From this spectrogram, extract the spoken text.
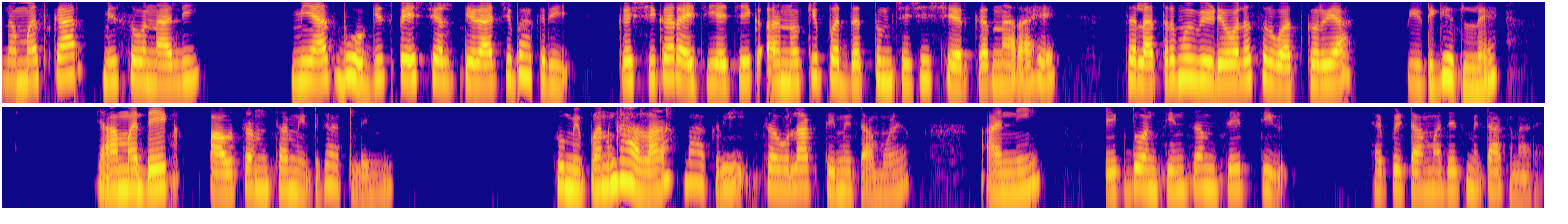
नमस्कार मी सोनाली. मी आज भोगी स्पेशल तिळाची भाकरी कशी करायची याची एक अनोखी पद्धत तुमच्याशी शेअर करणार आहे. चला तर मग व्हिडिओला सुरुवात करूया. पीठ घेतलं आहे ह्यामध्ये एक पाव चमचा मीठ घातले मी. तुम्ही पण घाला. भाकरी चव लागते मिठामुळे. आणि एक दोन तीन चमचे तीळ ह्या पिठामध्येच मी टाकणार आहे.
